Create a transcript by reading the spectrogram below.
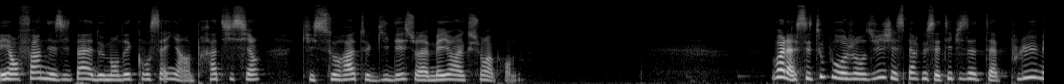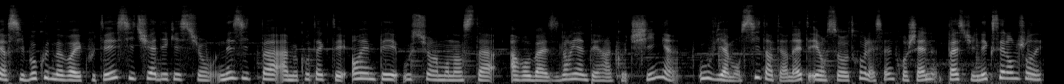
Et enfin, n'hésite pas à demander conseil à un praticien qui saura te guider sur la meilleure action à prendre. Voilà, c'est tout pour aujourd'hui. J'espère que cet épisode t'a plu. Merci beaucoup de m'avoir écouté. Si tu as des questions, n'hésite pas à me contacter en MP ou sur mon Insta Coaching ou via mon site internet et on se retrouve la semaine prochaine. Passe une excellente journée.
